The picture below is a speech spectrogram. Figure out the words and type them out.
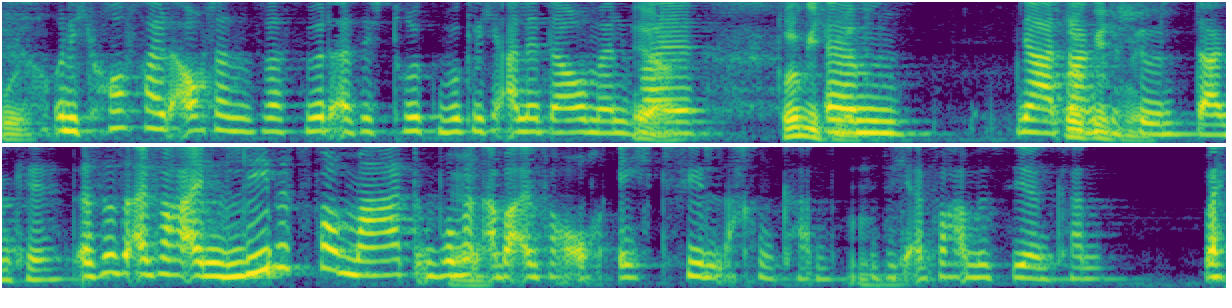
Cool. Und ich hoffe halt auch, dass es was wird, also ich drücke wirklich alle Daumen, Ja. weil, Drücke ich mit. Ja, danke schön, danke. Das ist einfach ein liebes Format, wo man Ja. aber einfach auch echt viel lachen kann und sich einfach amüsieren kann. Weil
